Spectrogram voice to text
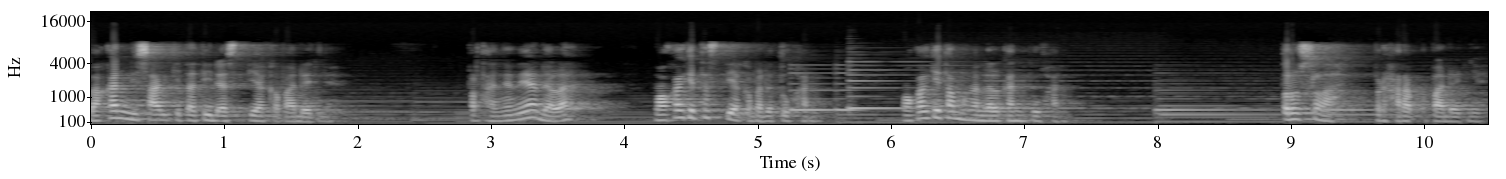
bahkan di saat kita tidak setia kepadanya. Pertanyaannya adalah, maukah kita setia kepada Tuhan? Maukah kita mengandalkan Tuhan? Teruslah berharap kepadanya.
